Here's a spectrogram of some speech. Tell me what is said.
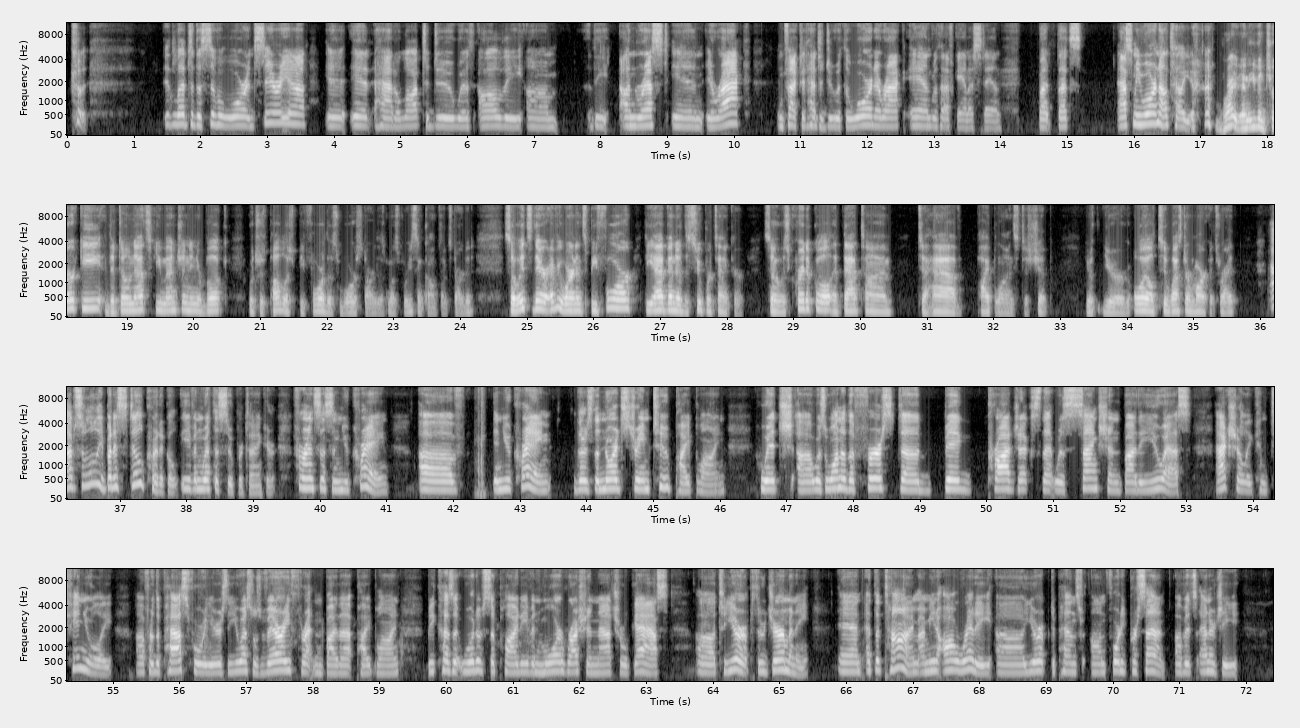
it led to the civil war in Syria. It, it had a lot to do with all the um, the unrest in Iraq. In fact, it had to do with the war in Iraq and with Afghanistan. But that's ask me more and I'll tell you. right, and even Turkey, the Donetsk you mentioned in your book, which was published before this war started, this most recent conflict started. So it's there everywhere, and it's before the advent of the super tanker. So it was critical at that time to have pipelines to ship your, your oil to Western markets, right? Absolutely, but it's still critical even with a super tanker. For instance, in Ukraine, of in Ukraine, there's the Nord Stream 2 pipeline, which uh, was one of the first uh, big projects that was sanctioned by the US, actually continually uh, for the past four years, the U.S. was very threatened by that pipeline because it would have supplied even more Russian natural gas uh, to Europe through Germany. And at the time, I mean, already uh, Europe depends on 40% of its energy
